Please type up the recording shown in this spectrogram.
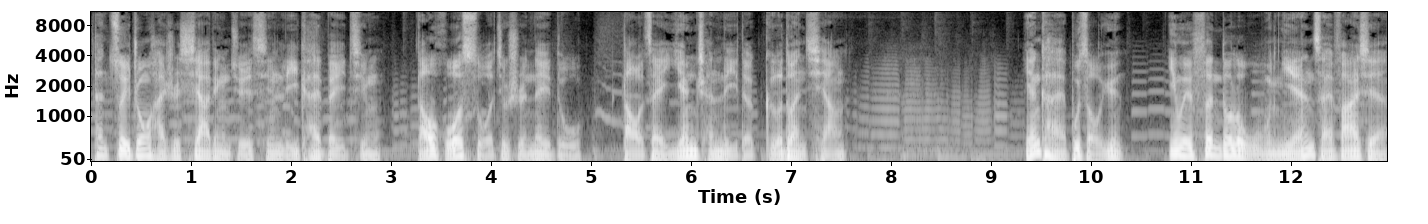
但最终还是下定决心离开北京。导火索就是那堵倒在烟尘里的隔断墙。严凯不走运，因为奋斗了五年才发现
